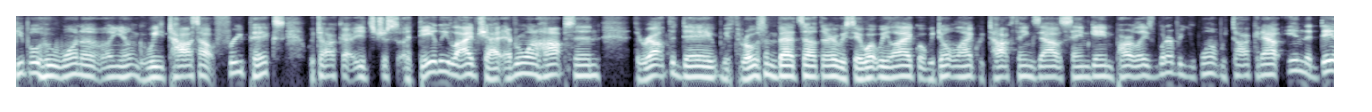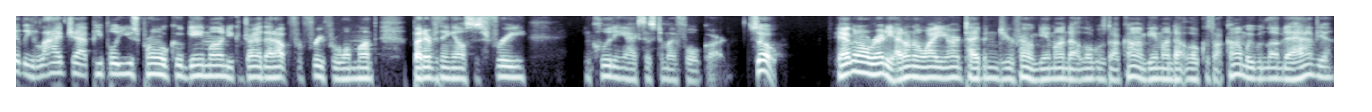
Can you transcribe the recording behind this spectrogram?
people who want to, uh, you know, we toss out free picks. We talk, uh, it's just a daily live chat. Everyone hops in throughout the day. We throw some bets out there. We say what we like, what we don't like. We talk things out, same game parlays, whatever you want. We talk it out in the daily live chat. People use promo code game on. You can try that out for free for one month, but everything else is free, including access to my full card. So, if you haven't already, I don't know why you aren't typing into your phone, gameon.locals.com, gameon.locals.com. We would love to have you.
